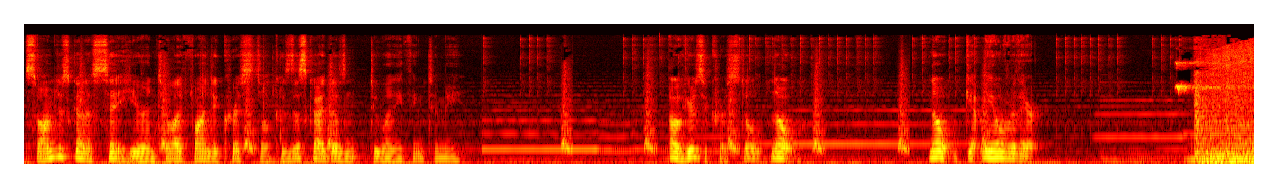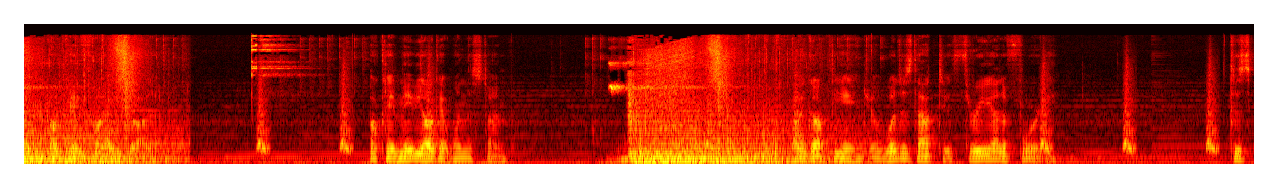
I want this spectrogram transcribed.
So I'm just gonna sit here until I find a crystal, because this guy doesn't do anything to me. Oh, here's a crystal. No. No, get me over there. Okay, fine, we got it. Okay, maybe I'll get one this time. I got the angel. What does that do? 3 out of 40. Does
